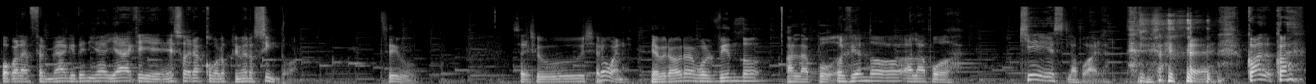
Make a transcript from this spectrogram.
poco la enfermedad que tenía ya, que eso eran como los primeros síntomas. Sí. Sí. Chucha. Pero bueno, Ya, pero ahora volviendo a la poda. volviendo a la poda. ¿Qué es la poda? ¿Cuán- cuán-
